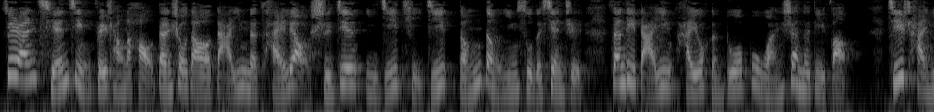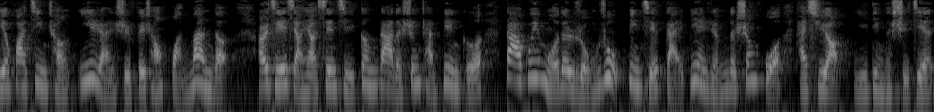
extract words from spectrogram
虽然前景非常的好，但受到打印的材料、时间以及体积等等因素的限制，3D 打印还有很多不完善的地方，其产业化进程依然是非常缓慢的。而且想要掀起更大的生产变革、大规模的融入，并且改变人们的生活，还需要一定的时间。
